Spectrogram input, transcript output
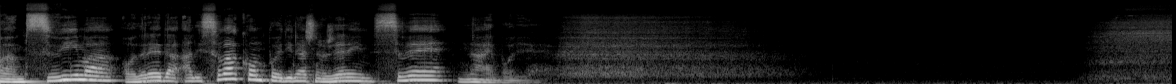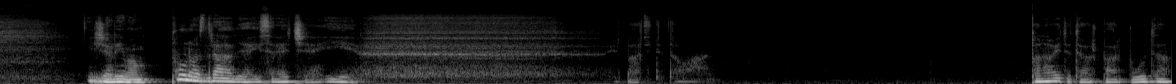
vam svima od reda, ali svakom pojedinačno želim sve najbolje. I želim vam puno zdravlja i sreće i izbacite to van. Ponovite to još par puta.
